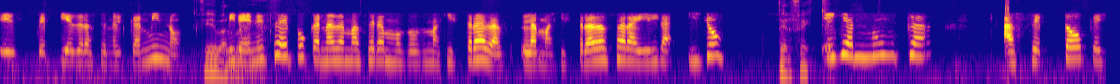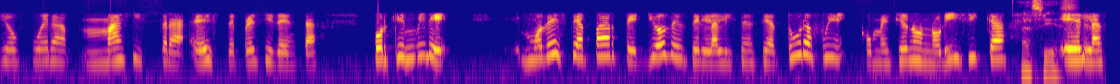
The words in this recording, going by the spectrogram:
este piedras en el camino. Mire, en esa época nada más éramos dos magistradas, la magistrada Sara Hilda y yo. Perfecto. Ella nunca aceptó que yo fuera magistra, este presidenta, porque mire, modeste aparte, yo desde la licenciatura fui convención honorífica. Así es. Eh, las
